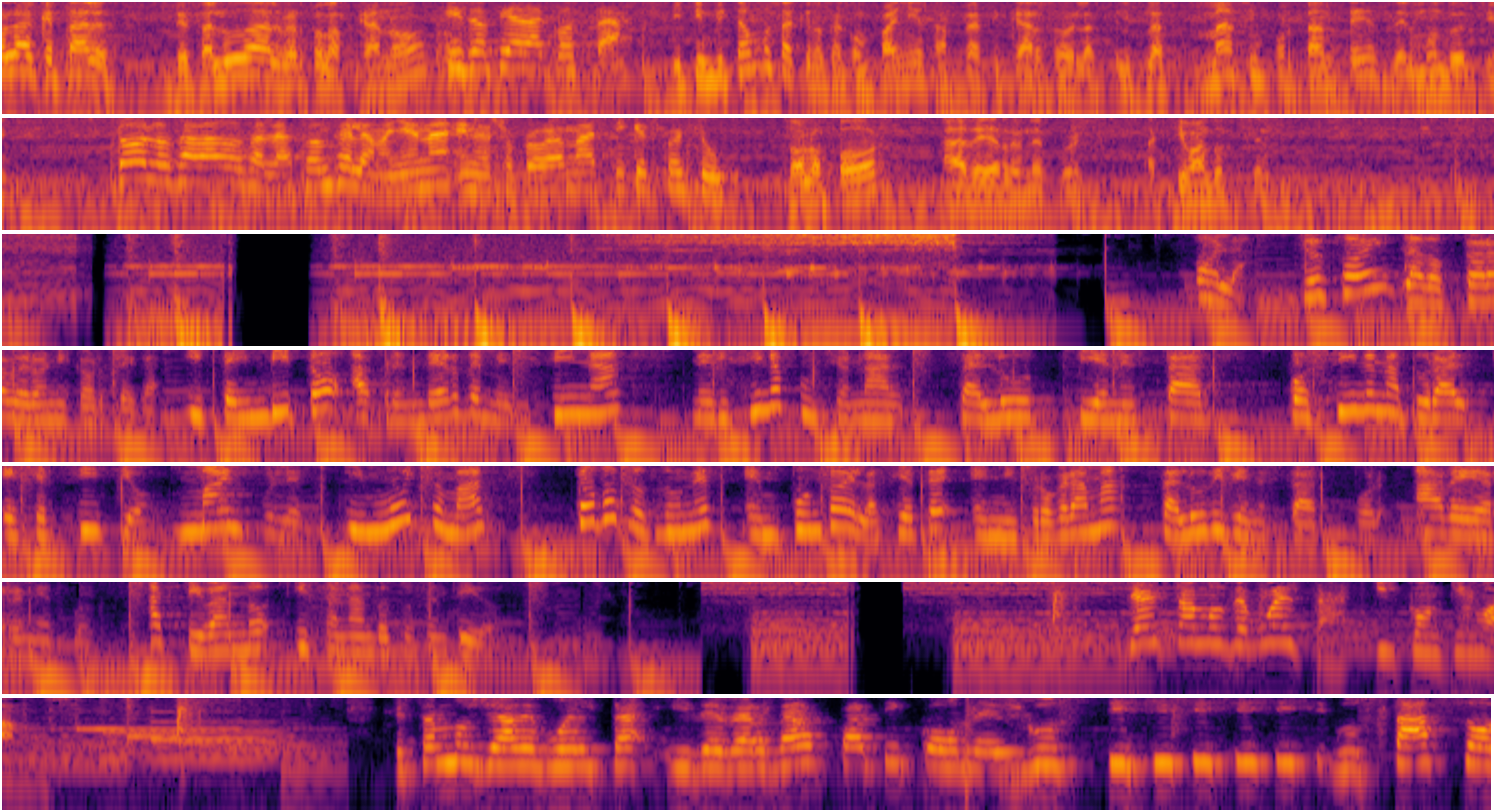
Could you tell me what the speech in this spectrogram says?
Hola, ¿qué tal? Te saluda Alberto Lascano y Sofía da Costa. Y te invitamos a que nos acompañes a platicar sobre las películas más importantes del mundo del cine. Todos los sábados a las 11 de la mañana en nuestro programa Tickets for Two. Solo por ADR Networks, activando tus sentidos. Hola, yo soy la doctora Verónica Ortega y te invito a aprender de medicina, medicina funcional, salud, bienestar, cocina natural, ejercicio, mindfulness y mucho más todos los lunes en punto de las 7 en mi programa Salud y Bienestar por ADR Networks, activando y sanando tus sentidos. Ya estamos de vuelta y continuamos. Estamos ya de vuelta y de verdad, Patti, con el gustazo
